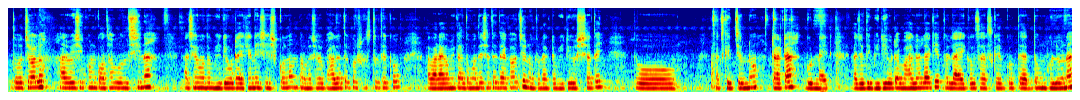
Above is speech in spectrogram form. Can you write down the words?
তো চলো, আর বেশিক্ষণ কথা বলছি না। আজকের মতো ভিডিওটা এখানেই শেষ করলাম। তোমরা সবাই ভালো থেকো, সুস্থ থেকো। আবার আগামীকাল তোমাদের সাথে দেখা হচ্ছে নতুন একটা ভিডিওর সাথে। তো আজকের জন্য টাটা, গুড নাইট। আর যদি ভিডিওটা ভালো লাগে তো লাইক ও সাবস্ক্রাইব করতে একদম ভুলো না।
